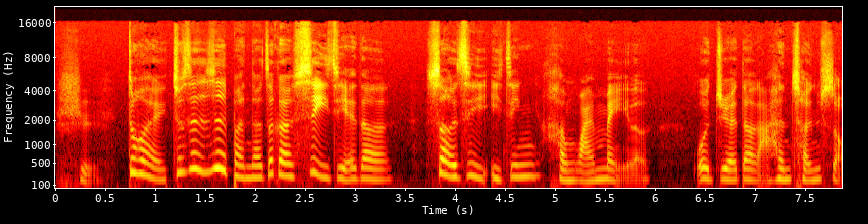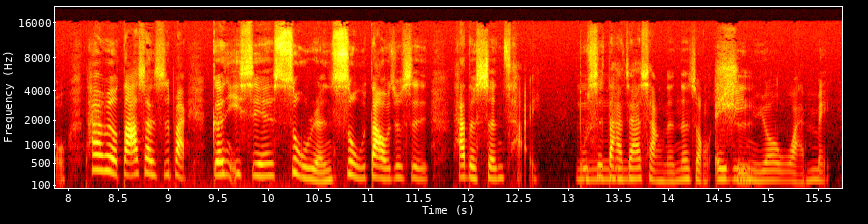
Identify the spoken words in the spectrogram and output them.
是。对，就是日本的这个细节的。设计已经很完美了，我觉得啦，很成熟。他还没有搭讪失败，跟一些素人素到，就是他的身材不是大家想的那种 A B 女优完美，嗯、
